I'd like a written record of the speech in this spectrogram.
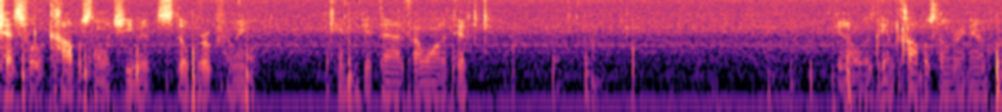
Chest full of cobblestone achievement still broke for me. Can't get that if I wanted to. Get all this damn cobblestone right now.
